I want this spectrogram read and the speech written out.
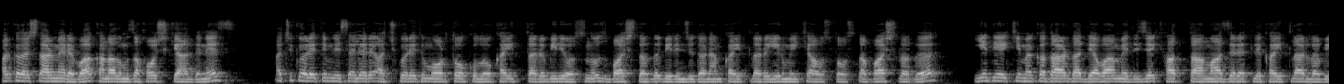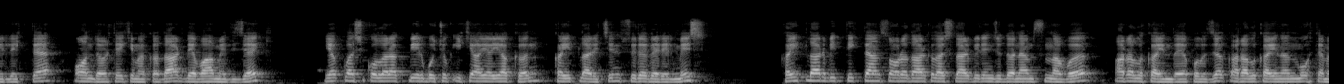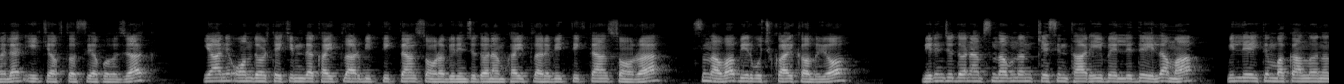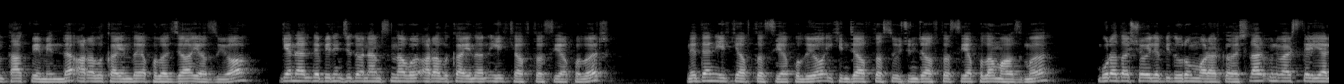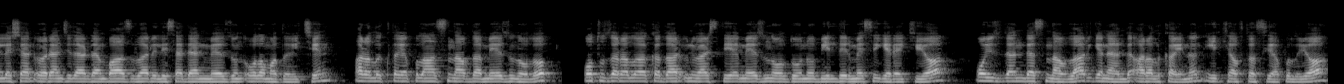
Arkadaşlar merhaba, kanalımıza hoş geldiniz. Açık öğretim liseleri, açık öğretim ortaokulu kayıtları biliyorsunuz başladı. Birinci dönem kayıtları 22 Ağustos'ta başladı. 7 Ekim'e kadar da devam edecek. Hatta mazeretli kayıtlarla birlikte 14 Ekim'e kadar devam edecek. Yaklaşık olarak 1,5-2 aya yakın kayıtlar için süre verilmiş. Kayıtlar bittikten sonra da arkadaşlar birinci dönem sınavı Aralık ayında yapılacak. Aralık ayının muhtemelen ilk haftası yapılacak. Yani 14 Ekim'de kayıtlar bittikten sonra birinci dönem kayıtları bittikten sonra sınava bir buçuk ay kalıyor. Birinci dönem sınavının kesin tarihi belli değil ama Milli Eğitim Bakanlığı'nın takviminde Aralık ayında yapılacağı yazıyor. Genelde birinci dönem sınavı Aralık ayının ilk haftası yapılır. Neden ilk haftası yapılıyor? İkinci haftası, üçüncü haftası yapılamaz mı? Burada şöyle bir durum var arkadaşlar. Üniversiteye yerleşen öğrencilerden bazıları liseden mezun olamadığı için Aralık'ta yapılan sınavda mezun olup 30 Aralık'a kadar üniversiteye mezun olduğunu bildirmesi gerekiyor. O yüzden de sınavlar genelde Aralık ayının ilk haftası yapılıyor.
